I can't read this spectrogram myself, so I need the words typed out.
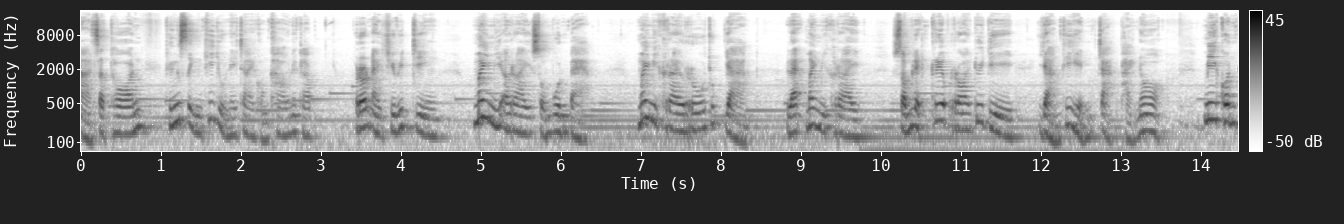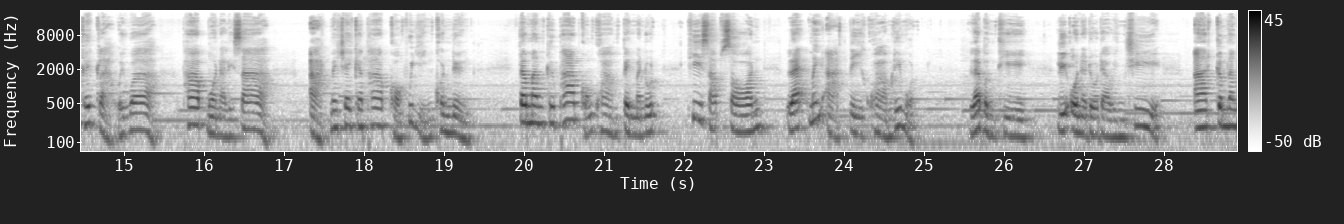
อาจสะท้อนถึงสิ่งที่อยู่ในใจของเขานะครับ เพราะในชีวิตจริงไม่มีอะไรสมบูรณ์แบบ ไม่มีใครรู้ทุกอย่าง และไม่มีใครสำเร็จเรียบร้อยด้วยดี อย่างที่เห็นจากภายนอก มีคนเคยกล่าวไว้ว่า ภาพโมนาลิซาอาจไม่ใช่แค่ภาพของผู้หญิงคนหนึ่ง แต่มันคือภาพของความเป็นมนุษย์ที่ซับซ้อนและไม่อาจตีความได้หมด และบางทีลีโอนาร์โด ดาวินชี อาจกำลัง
